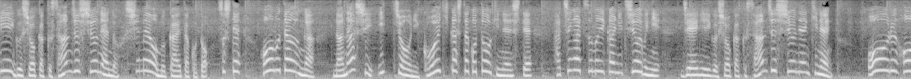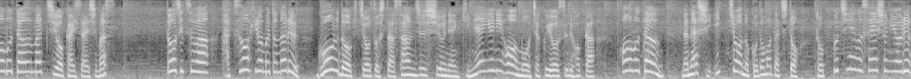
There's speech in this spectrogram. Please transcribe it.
リーグ昇格30周年の節目を迎えたことそしてホームタウンが7市1町に広域化したことを記念して8月6日日曜日に J リーグ昇格30周年記念オールホームタウンマッチを開催します。当日は初お披露目となるゴールドを基調とした30周年記念ユニフォームを着用するほかホームタウン7市1町の子どもたちとトップチーム選手による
